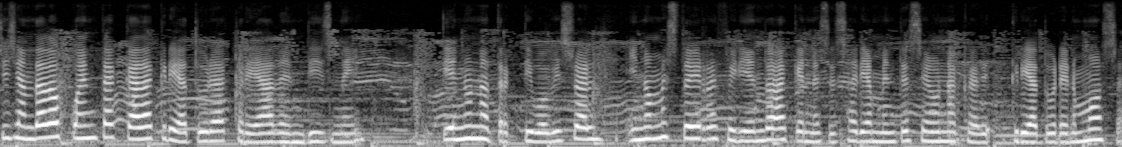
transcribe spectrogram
Si se han dado cuenta, cada criatura creada en Disney tiene un atractivo visual y no me estoy refiriendo a que necesariamente sea una cri- criatura hermosa.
